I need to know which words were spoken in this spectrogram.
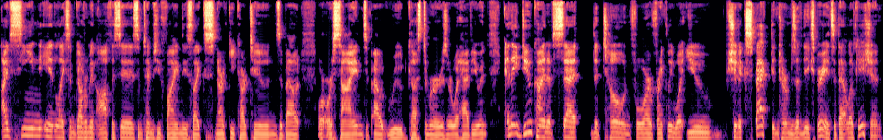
I've seen in like some government offices, sometimes you find these like snarky cartoons about or, or signs about rude customers or what have you, and and they do kind of set the tone for, frankly, what you should expect in terms of the experience at that location.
